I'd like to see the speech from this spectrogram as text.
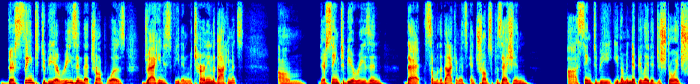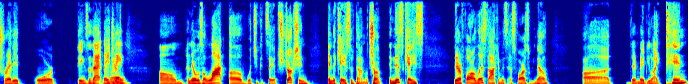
there seemed to be a reason that Trump was dragging his feet in returning the documents. Um, there seemed to be a reason that some of the documents in Trump's possession uh, seemed to be either manipulated, destroyed, shredded, or things of that nature. Right. Um, and there was a lot of what you could say obstruction in the case of Donald Trump. In this case, there are far less documents as far as we know. Uh, there may be like 10,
